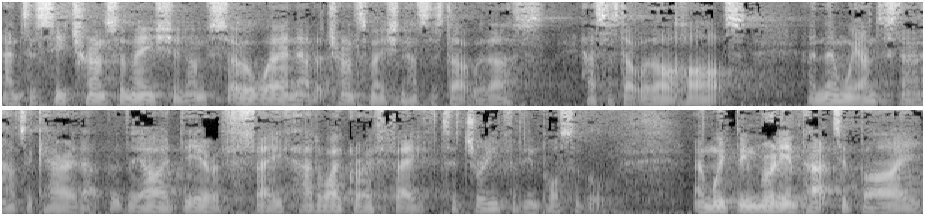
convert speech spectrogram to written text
and to see transformation, I'm so aware now that transformation has to start with us, has to start with our hearts, and then we understand how to carry that. But the idea of faith, how do I grow faith to dream for the impossible? And we've been really impacted by,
